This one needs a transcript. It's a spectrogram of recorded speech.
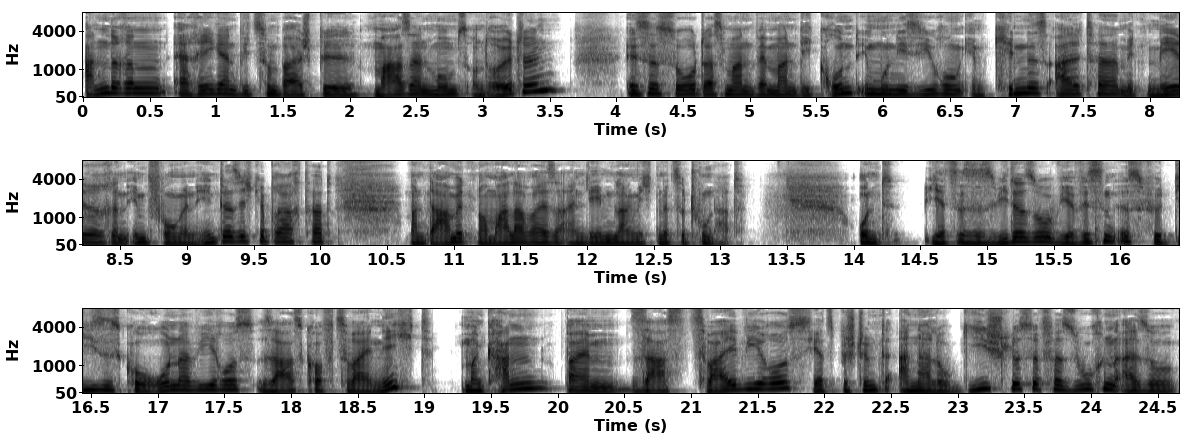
anderen Erregern wie zum Beispiel Masern, Mumps und Röteln ist es so, dass man, wenn man die Grundimmunisierung im Kindesalter mit mehreren Impfungen hinter sich gebracht hat, man damit normalerweise ein Leben lang nicht mehr zu tun hat. Und jetzt ist es wieder so, wir wissen es für dieses Coronavirus SARS-CoV-2 nicht. Man kann beim SARS-2-Virus jetzt bestimmte Analogieschlüsse versuchen, also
